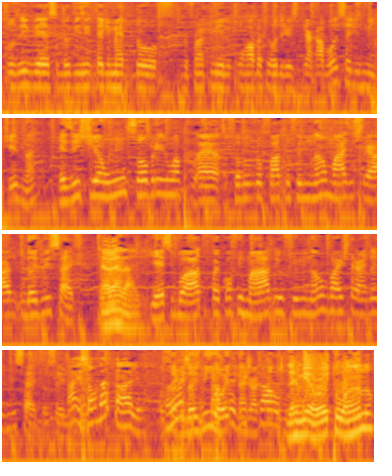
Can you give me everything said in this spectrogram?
inclusive esse do desentendimento do, do Frank Miller com o Robert Rodrigues, que acabou de ser desmentido, né? Existia um sobre, uma, é, sobre o fato do filme não mais estrear em 2007. É verdade. E esse boato foi confirmado e o filme não vai estrear em 2007, ou seja, Ah, e só um detalhe. Ou seja, em Antes 2008, tava né, já que previsto todo- 2008, o ano,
